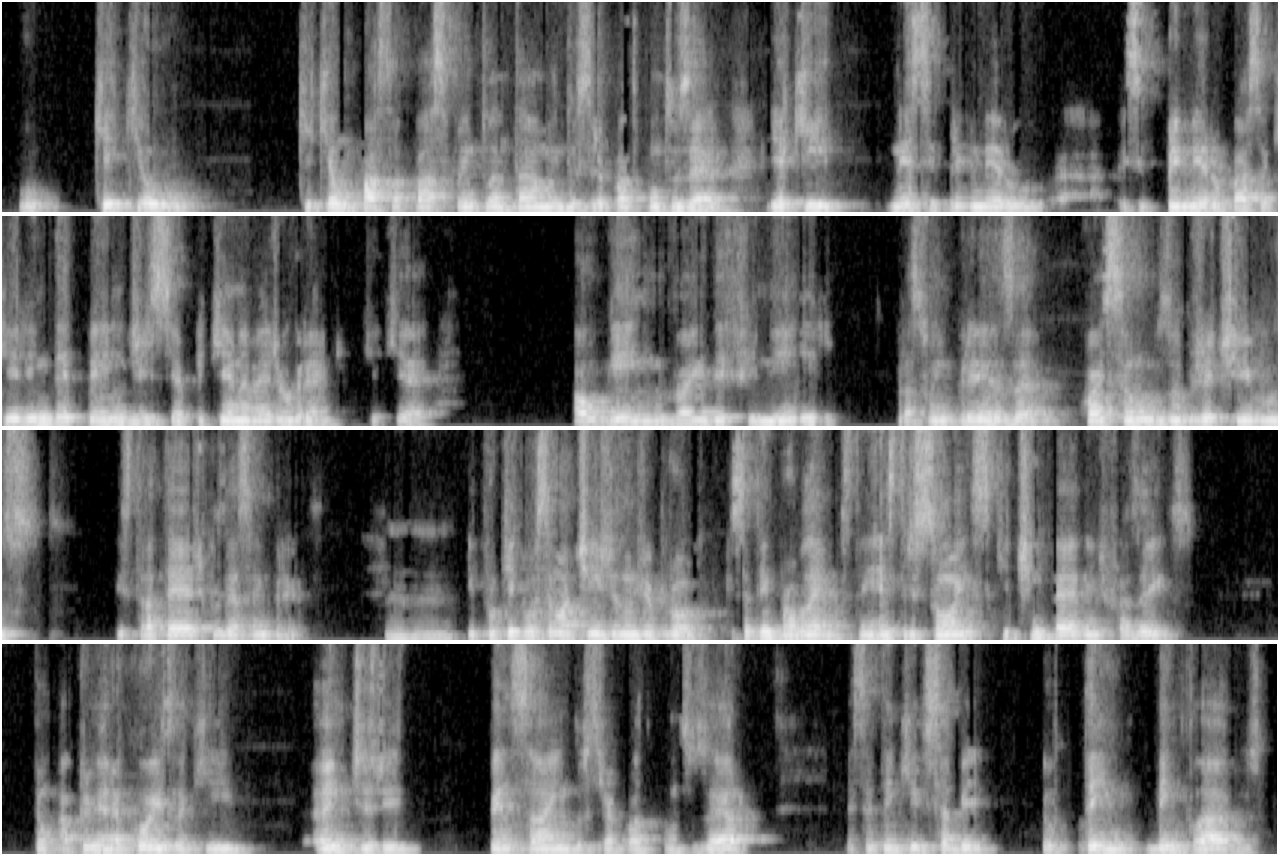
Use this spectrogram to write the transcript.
o que que eu o que, que é um passo a passo para implantar uma indústria 4.0? E aqui nesse primeiro esse primeiro passo aqui, ele independe se é pequena, média ou grande. O que, que é? Alguém vai definir para sua empresa quais são os objetivos estratégicos dessa empresa. Uhum. E por que, que você não atinge de um dia para o outro? Porque você tem problemas, tem restrições que te impedem de fazer isso. Então, a primeira coisa que, antes de pensar em indústria 4.0, é você tem que saber, eu tenho bem claros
